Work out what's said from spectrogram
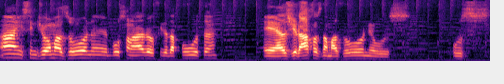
Ah, incendiou a Amazônia, Bolsonaro, filho da puta. É, as girafas da Amazônia, os, os,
